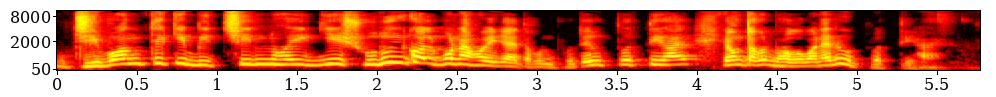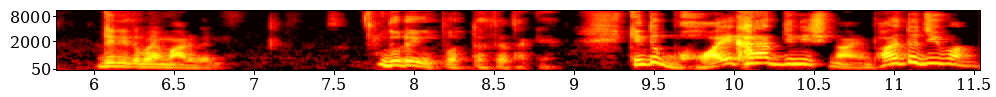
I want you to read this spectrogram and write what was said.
জীবন থেকে বিচ্ছিন্ন হয়ে গিয়ে শুধুই কল্পনা হয়ে যায়, তখন ভূতের উৎপত্তি হয় এবং তখন ভগবানের উৎপত্তি হয়, যিনি তোমায় মারবেন। দুটোই উৎপত্তি হতে থাকে। কিন্তু ভয় খারাপ জিনিস নয়, ভয় তো জীবন।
